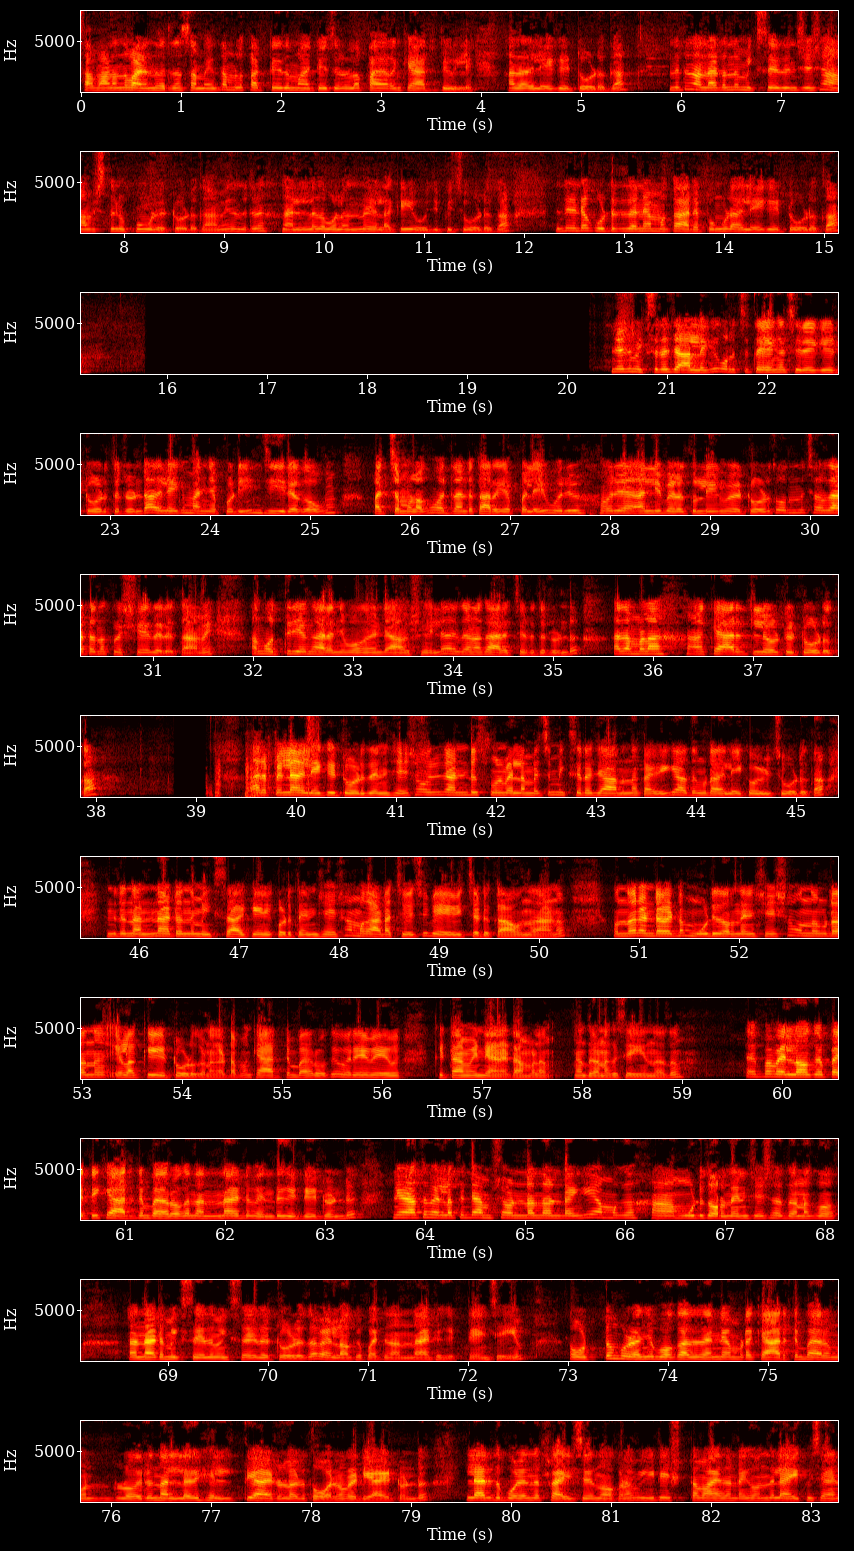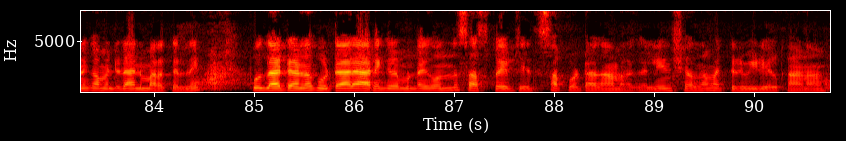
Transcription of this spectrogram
സവാള ഒന്ന് വഴന്ന് വരുന്ന സമയത്ത് നമ്മൾ കട്ട് ചെയ്ത് മാറ്റി വെച്ചിട്ടുള്ള പയറും ക്യാരറ്റും ഇല്ലേ അത് അതിലേക്ക് ഇട്ട് കൊടുക്കാം. എന്നിട്ട് നന്നായിട്ടൊന്ന് മിക്സ് ചെയ്തതിന് ശേഷം ആവശ്യത്തിന് ഉപ്പും കൂടി ഇട്ട് കൊടുക്കാം എന്നിട്ട് നല്ലതുപോലെ ഒന്ന് ഇളക്കി യോജിപ്പിച്ച് കൊടുക്കാം. എന്നിട്ട് ഇതിന്റെ കൂട്ടത്തിൽ തന്നെ നമുക്ക് അരപ്പും കൂടെ അതിലേക്ക് ഇട്ട് കൊടുക്കാം. ഇനി ഒരു മിക്സിയുടെ ജാറിലേക്ക് കുറച്ച് തേങ്ങ ചിരകി ഇട്ട് കൊടുത്തിട്ടുണ്ട്. അതിലേക്ക് മഞ്ഞപ്പൊടിയും ജീരകവും പച്ചമുളകും ഒരു രണ്ട് കറിവേപ്പിലയും ഒരു ഒരു അല്ലി വെളുത്തുള്ളിയും കൂടെ ഇട്ട് കൊടുത്ത് ഒന്ന് ചെറുതായിട്ടൊന്ന് ക്രഷ് ചെയ്തെടുക്കാമേ. അങ്ങ് ഒത്തിരി അങ്ങ് അരഞ്ഞു പോകേണ്ട ആവശ്യമില്ല. ഇത് കണക്ക് അരച്ചെടുത്തിട്ടുണ്ട്. അത് നമ്മൾ ക്യാരറ്റിലോട്ട് ഇട്ട് കൊടുക്കാം. അരപ്പെല്ലാം അതിലേക്ക് ഇട്ട് കൊടുത്തതിന് ശേഷം ഒരു രണ്ട് സ്പൂൺ വെള്ളം വെച്ച് മിക്സിയുടെ ജാറിൽ ജാറിന്ന് കഴുകി അതും കൂടെ അതിലേക്ക് ഒഴിച്ചു കൊടുക്കുക. എന്നിട്ട് നന്നായിട്ടൊന്ന് മിക്സ് ആക്കി കൊടുത്തതിന് ശേഷം നമുക്ക് അടച്ചു വെച്ച് വേവിച്ചെടുക്കാവുന്നതാണ്. ഒന്നോ രണ്ടോ വട്ടം മൂടി തുറന്നതിന് ശേഷം ഒന്നും കൂടെ ഒന്ന് ഇളക്കി ഇട്ട് കൊടുക്കണം കേട്ടോ. അപ്പം ക്യാരറ്റും പയറും ഒക്കെ ഒരേ വേവ് കിട്ടാൻ വേണ്ടിയാണ് കേട്ടോ നമ്മൾ അത് കണക്ക് ചെയ്യുന്നത്. ഇപ്പോൾ വെള്ളമൊക്കെ പറ്റി ക്യാരറ്റും പയറും ഒക്കെ നന്നായിട്ട് വെന്ത് കിട്ടിയിട്ടുണ്ട്. ഇനി അതിനകത്ത് വെള്ളത്തിന്റെ അംശം ഉണ്ടെന്നുണ്ടെങ്കിൽ നമുക്ക് മൂടി തുറന്നതിന് ശേഷം അത് കണക്ക് നന്നായിട്ട് മിക്സ് ചെയ്ത് മിക്സ് ചെയ്ത് ഇട്ട് കൊടുത്താൽ വെള്ളമൊക്കെ പറ്റി നന്നായിട്ട് കിട്ടുകയും ചെയ്യും. ഒട്ടും കുഴഞ്ഞു പോകാതെ തന്നെ നമ്മുടെ ക്യാരറ്റും പയറും കൊണ്ടുള്ള ഒരു നല്ലൊരു ഹെൽത്തി ആയിട്ടുള്ള ഒരു തോരൻ റെഡി ആയിട്ടുണ്ട്. എല്ലാവരും ഇതുപോലെ ഒന്ന് ട്രൈ ചെയ്ത് നോക്കണം. വീഡിയോ ഇഷ്ടമായെന്നുണ്ടെങ്കിൽ ഒന്ന് ലൈക്ക് ചെയ്യാനും കമന്റ് ഇടാനും മറക്കരുത്. പുതുതായിട്ട് കാണുന്ന കൂട്ടുകാർ ആരെങ്കിലും ഉണ്ടെങ്കിൽ ഒന്ന് സബ്സ്ക്രൈബ് ചെയ്ത് സപ്പോർട്ടാകാൻ മറക്കല്ലേ. ഇൻഷാല്ല മറ്റൊരു വീഡിയോയിൽ കാണാം.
